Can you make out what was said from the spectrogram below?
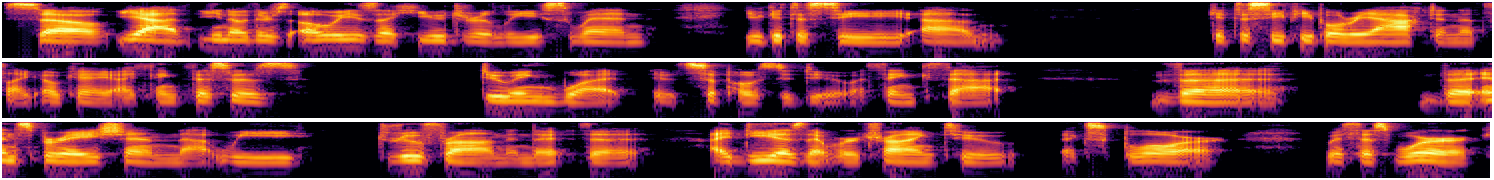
so yeah you know there's always a huge release when you get to see um, get to see people react and it's like okay i think this is doing what it's supposed to do. I think that the the inspiration that we drew from and the, the ideas that we're trying to explore with this work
